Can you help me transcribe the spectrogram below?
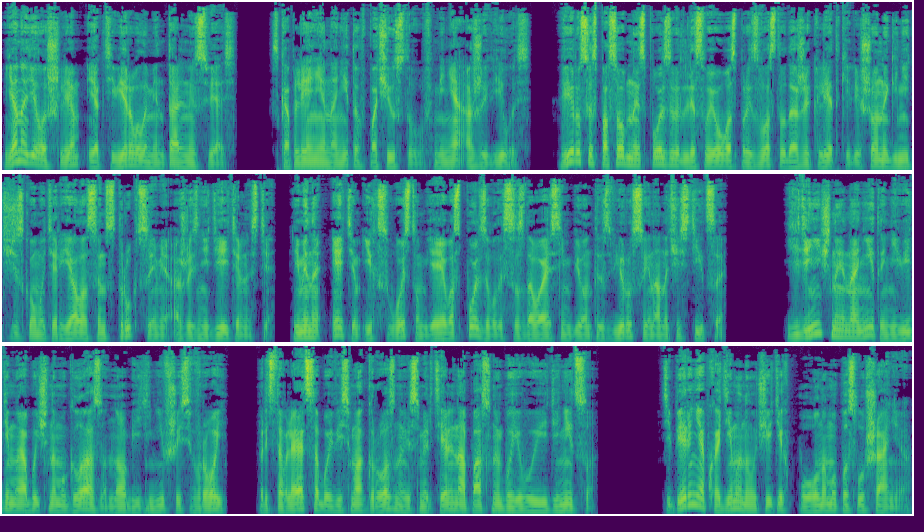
Я надела шлем и активировала ментальную связь. Скопление нанитов, почувствовав меня, оживилось. Вирусы способны использовать для своего воспроизводства даже клетки, лишенные генетического материала с инструкциями о жизнедеятельности. Именно этим их свойством я и воспользовалась, создавая симбионт из вируса и наночастицы. Единичные наниты, невидимые обычному глазу, но объединившись в рой, представляют собой весьма грозную и смертельно опасную боевую единицу. Теперь необходимо научить их полному послушанию.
